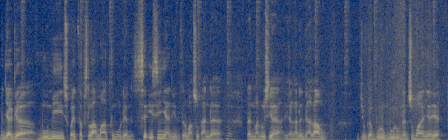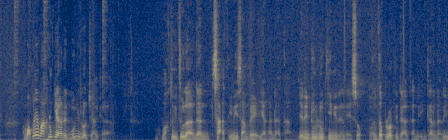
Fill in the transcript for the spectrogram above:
menjaga bumi supaya tetap selamat, kemudian seisinya di termasuk Anda hmm. dan manusia yang ada di dalam, juga burung-burung dan semuanya ya. Makanya makhluk yang ada di bumi Lord jaga waktu itulah dan saat ini sampai yang akan datang. Jadi dulu, kini dan esok. Tetap Lord tidak akan ingkar dari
